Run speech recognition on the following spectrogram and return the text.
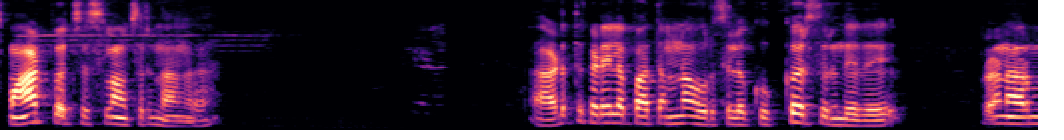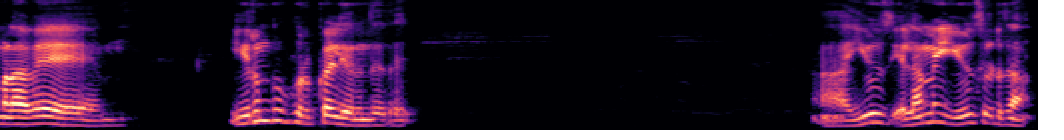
ஸ்மார்ட் வாட்சஸ்லாம் வச்சுருந்தாங்க. அடுத்த கடையில் பார்த்தோம்னா ஒரு சில குக்கர்ஸ் இருந்தது. அப்புறம் நார்மலாகவே இரும்பு பொருட்கள் இருந்தது. யூஸ் எல்லாமே யூஸ்டு தான்.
